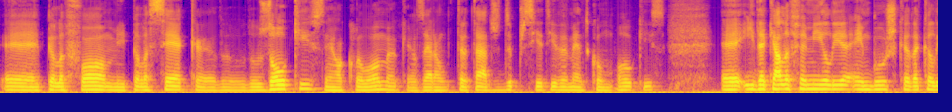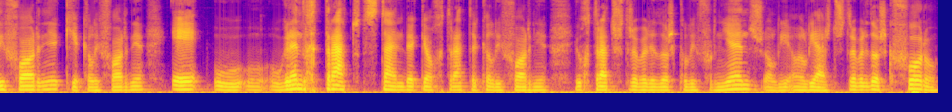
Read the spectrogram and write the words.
eh, pela fome e pela seca do, dos Okies, em Oklahoma, que eles eram tratados depreciativamente como Okies, eh, e daquela família em busca da Califórnia, que a Califórnia é o, o, o, grande retrato de Steinbeck, é o retrato da Califórnia, e o retrato dos trabalhadores californianos, ali, aliás, dos trabalhadores que foram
